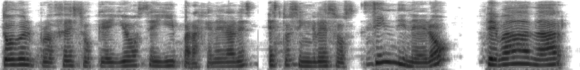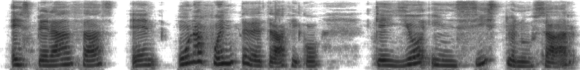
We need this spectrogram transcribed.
todo el proceso que yo seguí para generar estos ingresos sin dinero, te va a dar esperanzas en una fuente de tráfico que yo insisto en usar,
